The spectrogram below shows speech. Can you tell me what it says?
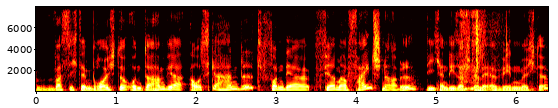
was ich denn bräuchte. Und da haben wir ausgehandelt von der Firma Feinschnabel, die ich an dieser Stelle erwähnen möchte.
